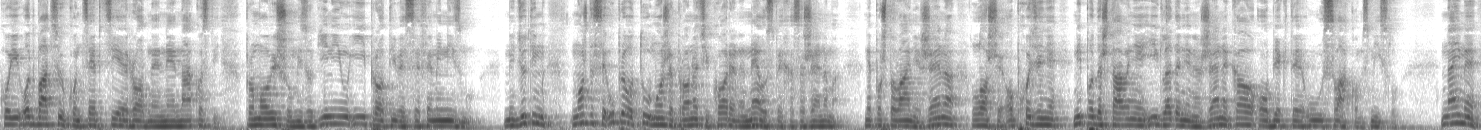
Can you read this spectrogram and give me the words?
koji odbacuju koncepcije rodne nejednakosti, promovišu mizoginiju i protive se feminizmu. Međutim, možda se upravo tu može pronaći koren neuspeha sa ženama. Nepoštovanje žena, loše obhođenje, nipodaštavanje i gledanje na žene kao objekte u svakom smislu. Naime,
